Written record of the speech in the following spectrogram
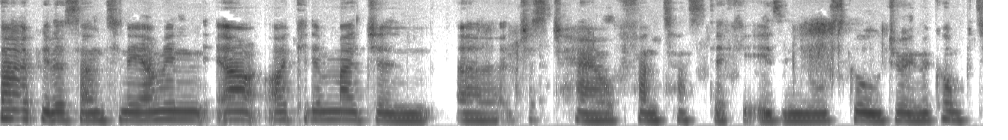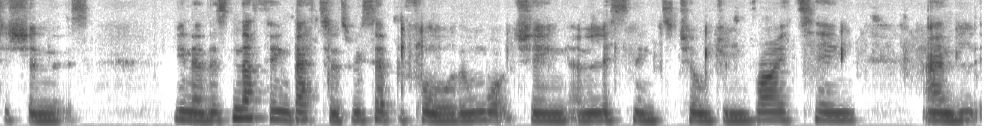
Fabulous, Anthony. I mean, uh, I can imagine uh, just how fantastic it is in your school during the competition. It's, you know, there's nothing better, as we said before, than watching and listening to children writing and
